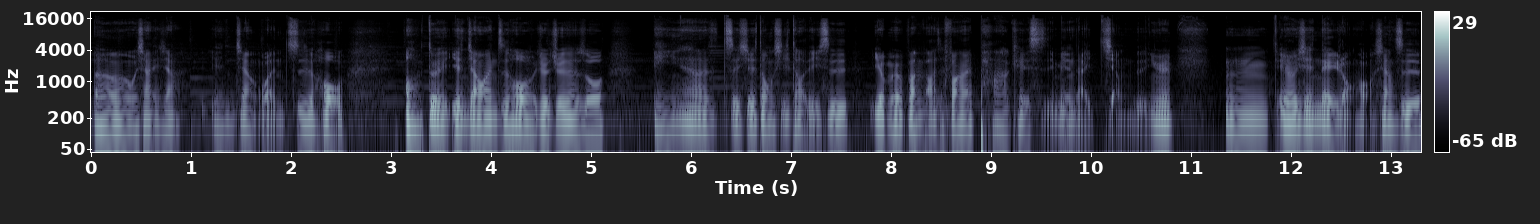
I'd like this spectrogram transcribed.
呃，我想一下，演讲完之后。哦，对，演讲完之后，我就觉得说，诶，那这些东西到底是有没有办法放在 podcast 里面来讲的？因为，嗯，有一些内容哦，像是，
